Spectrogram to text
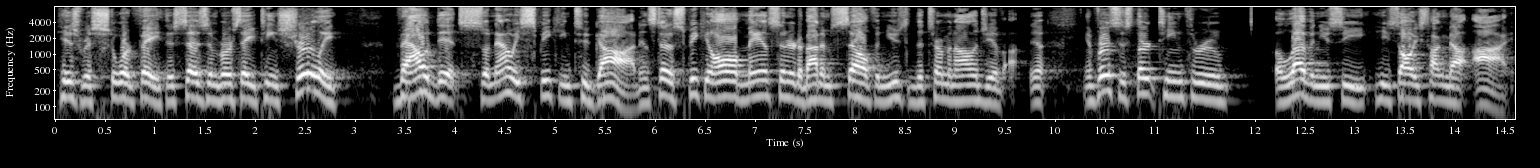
his restored faith. It says in verse 18, Surely thou didst. So now he's speaking to God. Instead of speaking all man centered about himself and using the terminology of, uh, you know, in verses 13 through 11, you see he's always talking about I.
